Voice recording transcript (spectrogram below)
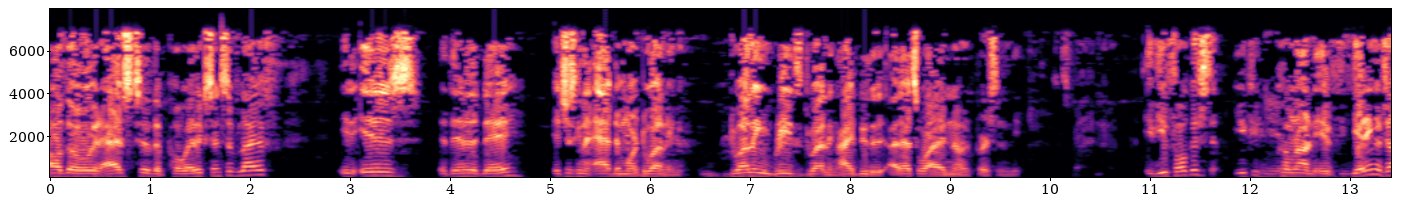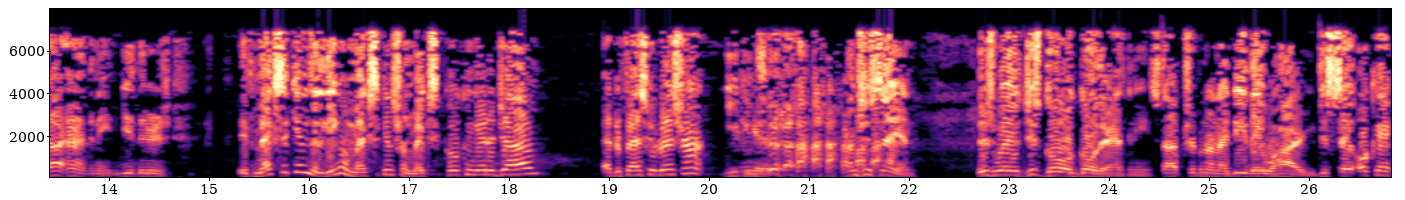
although it adds to the poetic sense of life, it is at the end of the day, it's just going to add to more dwelling. Dwelling breeds dwelling. I do the. That's why I know it personally. If you focus, you could Yeah. come around. If getting a job, eh, Anthony, you, there's if Mexicans, illegal Mexicans from Mexico can get a job at the fast food restaurant, you can get it. I'm just saying. There's ways. Just go go there, Anthony. Stop tripping on ID. They will hire you. Just say, okay,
